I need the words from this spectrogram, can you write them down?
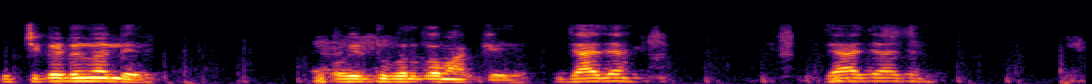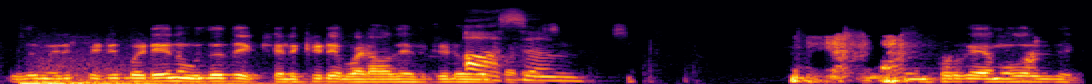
कुछ चिकन डिनर ले। और यूट्यूबर को मार के। जा जा। जा जा जा। उधर मेरी पेटी बड़ी है ना उधर देख खिड़की बड़ा वाला खिड़की Awesome. टेम्पोर का एमो देख।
